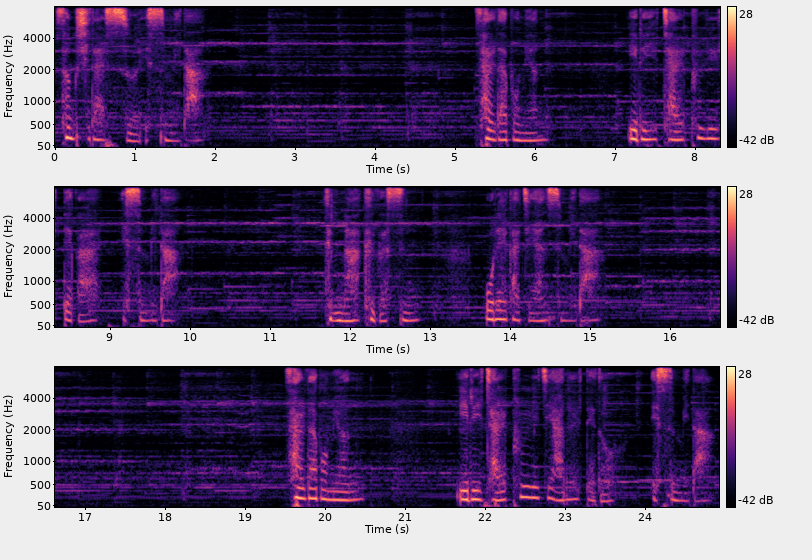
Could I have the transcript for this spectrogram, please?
성실할 수 있습니다. 살다 보면 일이 잘 풀릴 때가 있습니다. 그러나 그것은 오래 가지 않습니다. 살다 보면 일이 잘 풀리지 않을 때도 있습니다.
